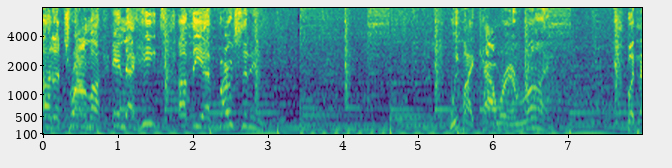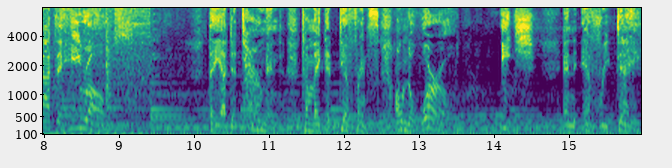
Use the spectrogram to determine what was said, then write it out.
of the drama, in the heat of the adversity, we might cower and run, but not the heroes. They are determined to make a difference on the world each and every day.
